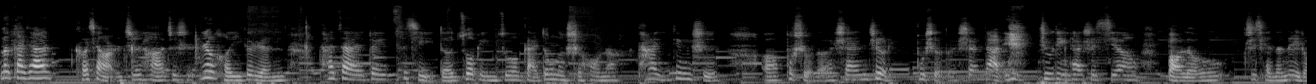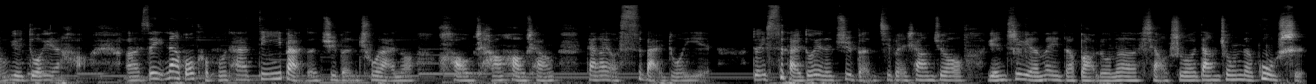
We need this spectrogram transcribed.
那大家可想而知哈，就是任何一个人他在对自己的作品做改动的时候呢，他一定是，呃，不舍得删这里，不舍得删那里，注定他是希望保留之前的内容越多越好，呃，所以纳博可夫他第一版的剧本出来呢，好长好长，大概有四百多页，对，四百多页的剧本基本上就原汁原味的保留了小说当中的故事。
